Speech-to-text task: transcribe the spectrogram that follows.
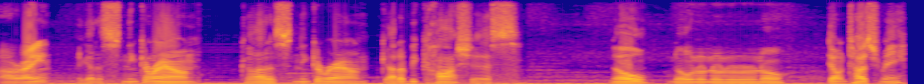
Alright, I gotta sneak around. Gotta sneak around. Gotta be cautious. No, no, no, no, no, no, no. Don't touch me.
